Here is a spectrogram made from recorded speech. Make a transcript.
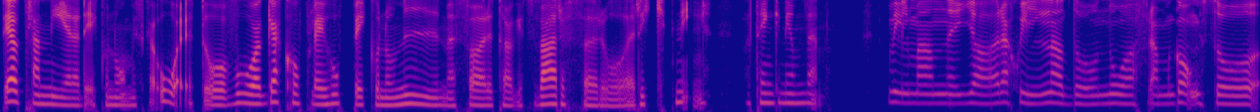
det är att planera det ekonomiska året och våga koppla ihop ekonomi med företagets varför och riktning. Vad tänker ni om den? Vill man göra skillnad och nå framgång så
